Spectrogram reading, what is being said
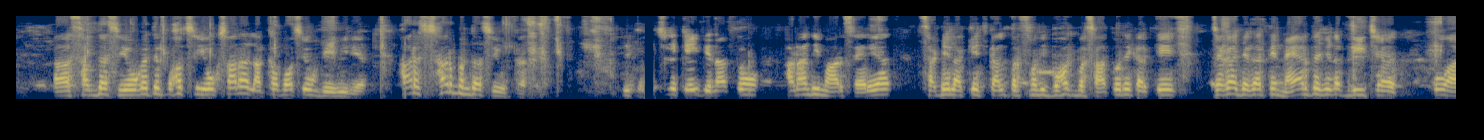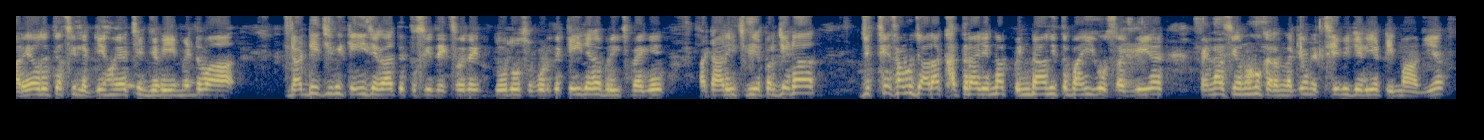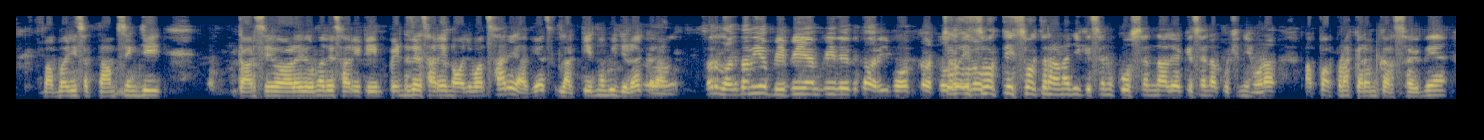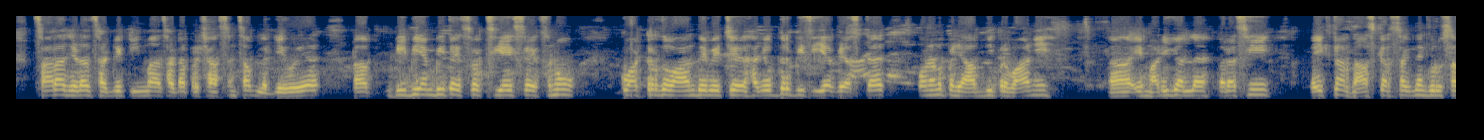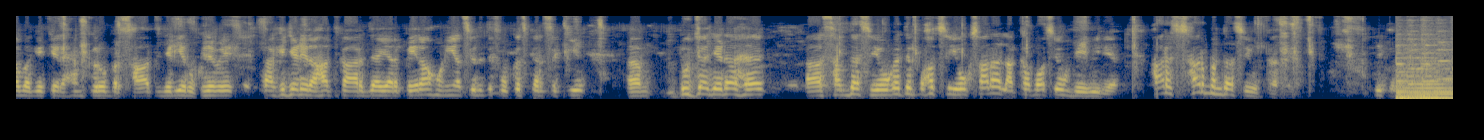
ਸਭ ਦਾ ਸਹਿਯੋਗ ਹੈ ਤੇ ਬਹੁਤ ਸਹਿਯੋਗ, ਸਾਰਾ ਇਲਾਕਾ ਬਹੁਤ ਸਹਿਯੋਗ ਦੇ ਵੀ ਰਿਹਾ ਹਰ ਹਰ ਬੰਦਾ ਸਹਿਯੋਗ ਕਰ ਰਿਹਾ ਪਿਛਲੇ ਕਈ ਦਿਨਾਂ ਤੋਂ ਹੜਾਂ ਦੀ ਮਾਰ ਸਹਿ ਰਿਹਾ ਸਾਡੇ ਇਲਾਕੇ 'ਚ ਕੱਲ ਪਰਸੋਂ ਦੀ ਬਹੁਤ ਬਰਸਾਤ, ਉਹਦੇ ਕਰਕੇ ਜਗ੍ਹਾ ਜਗ੍ਹਾ ਤੇ ਨਹਿਰ ਦਾ ਜਿਹੜਾ ਬ੍ਰੀਚ ਹੈ, ਉਹ ਆ ਰਿਹਾ, ਉਹਦੇ ਤੇ ਅਸੀਂ ਲੱਗੇ ਹੋਏ ਆ ਝਿੰਜੜੀ, ਮਿੰਡਵਾ ਡਾਡੀ ਚ ਵੀ ਕਈ ਜਗ੍ਹਾ ਤੇ ਤੁਸੀਂ ਦੇਖ ਸਕਦੇ ਦੋ ਦੋ ਸੌ ਫੁੱਟ ਤੇ ਕਈ ਜਗ੍ਹਾ ਬ੍ਰੀਚ ਪੈ ਗਏ, ਅਟਾਰੀ ਚ ਵੀ ਹੈ। ਪਰ ਜਿਹੜਾ ਜਿੱਥੇ ਸਾਨੂੰ ਜ਼ਿਆਦਾ ਖਤਰਾ ਜਿਹਨਾਂ ਪਿੰਡਾਂ ਦੀ ਤਬਾਹੀ ਹੋ ਸਕਦੀ ਹੈ, ਪਹਿਲਾਂ ਅਸੀਂ ਉਹਨਾਂ ਨੂੰ ਕਰਨ ਲੱਗੇ ਹੁਣ ਇੱਥੇ ਵੀ ਜਿਹੜੀ ਟੀਮਾਂ ਆ ਗਈਆਂ ਬਾਬਾ ਜੀ ਸਤਨਾਮ ਸਿੰਘ ਜੀ ਕਾਰ ਸੇਵਾ ਵਾਲੇ ਉਹਨਾਂ ਦੇ ਸਾਰੀ ਟੀਮ ਪਿੰਡ ਦੇ ਸਾਰੇ ਨੌਜਵਾਨ ਸਾਰੇ ਆ ਗਏ। ਇਸ ਇਲਾਕੇ ਨੂੰ ਵੀ ਜਿਹੜਾ ਕਰਾਂਗੇ। ਸਰ ਲੱਗਦਾ ਨਹੀਂ ਹੈ ਬੀਬੀਐਮਪੀ ਦੇ ਅਧਿਕਾਰੀ ਬਹੁਤ ਘੱਟ ਹੋ ਚਲੋ। ਇਸ ਵਕਤ ਇਸ ਵਕਤ ਰਾਣਾ ਜੀ ਕਿਸੇ ਨੂੰ ਕੁਐਸਚਨ ਨਾਲ ਜਾਂ ਕਿਸੇ ਨਾਲ ਕੁਝ ਨਹੀਂ ਹੋਣਾ। ਆਪਾਂ ਆਪਣਾ ਕਰਮ ਕਰ ਸਕਦੇ ਆ ਸਾਰਾ ਜਿਹੜਾ ਸਾਡੀ ਟੀਮਾਂ ਸਾਡਾ ਪ੍ਰਸ਼ਾਸਨ ਸਭ ਲੱਗੇ ਹੋਏ ਆ। ਬੀਬੀਐਮਬੀ ਤਾਂ ਇਸ ਵਕਤ ਸੀਆਈਐਸਐਫ ਨੂੰ ਕੁਆਟਰ ਦੀਵਾਨ ਦੇ ਵਿੱਚ ਹਜੇ ਉਧਰ ਬਿਜ਼ੀ ਹੈ ਵਿਅਸਤ ਹੈ ਉਹਨਾਂ ਨੂੰ ਪੰਜਾਬ ਦੀ ਪਰਵਾਹ ਨਹੀਂ। ਇਹ ਮਾੜੀ ਗੱਲ ਹੈ ਪਰ ਅਸੀਂ ਇੱਕ ਤਾਂ ਅਰਦਾਸ ਕਰ ਸਕਦੇ ਹਾਂ ਗੁਰੂ ਸਾਹਿਬ ਅੱਗੇ ਕਿ ਰਹਿਮ ਕਰੋ, ਬਰਸਾਤ ਜਿਹੜੀ ਹੈ ਰੁਕ ਜਾਵੇ ਤਾਂ ਕਿ ਜਿਹੜੇ ਰਾਹਤ ਕਾਰਜ ਆ ਜਾਂ ਰਿਪੇਅਰਾਂ ਹੋਣੀਆਂ ਅਸੀਂ ਉਹਦੇ ਤੇ ਫੋਕਸ ਕਰ ਸਕੀਏ। ਅਮ ਦੂਜਾ ਜਿਹੜਾ ਹੈ ਸਭ ਦਾ ਸਹਿਯੋਗ ਹੈ ਤੇ ਬਹੁਤ ਸਹਿਯੋਗ, ਸਾਰਾ ਇਲਾਕਾ ਬਹੁਤ ਸਹਿਯੋਗ ਦੇ ਵੀ ਰਿਹਾ। ਹਰ ਹਰ ਬੰਦਾ ਸਹਿਯੋਗ ਕਰ ਰਿਹਾ। ਠੀਕ ਹੈ।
